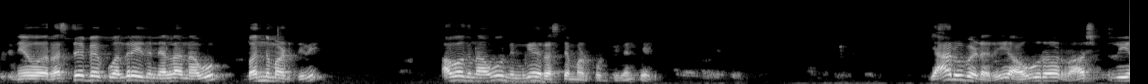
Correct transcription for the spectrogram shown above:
ನೀವು ರಸ್ತೆ ಬೇಕು ಅಂದ್ರೆ ಇದನ್ನೆಲ್ಲ ನಾವು ಬಂದ್ ಮಾಡ್ತೀವಿ. ಅವಾಗ ನಾವು ನಿಮಗೆ ರಸ್ತೆ ಮಾಡ್ಕೊಡ್ತೀವಿ ಅಂತ ಹೇಳಿ ಯಾರು ಬೇಡ ರೀ, ಅವರ ರಾಷ್ಟ್ರೀಯ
